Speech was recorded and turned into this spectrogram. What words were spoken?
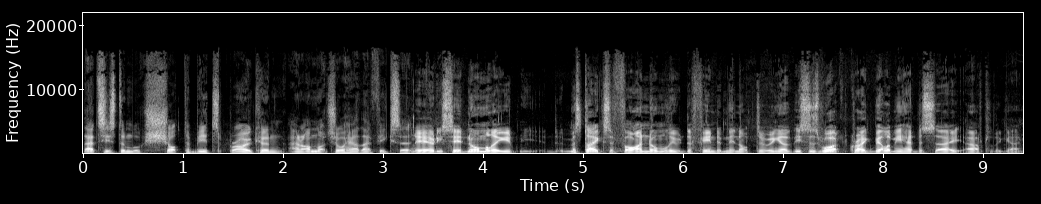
That system looks shot to bits, broken, and I'm not sure how they fix it. Yeah, but he said normally mistakes are fine. Normally we defend them; they're not doing it. This is what Craig Bellamy had to say after the game.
